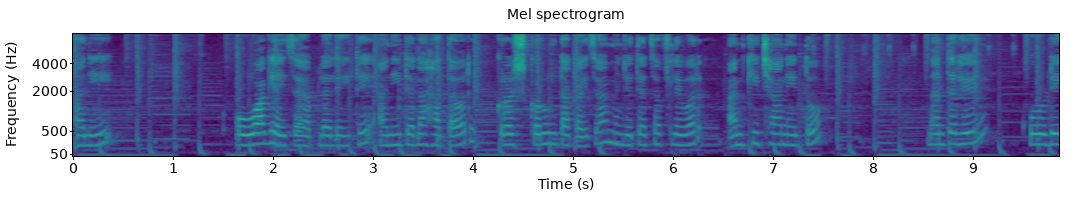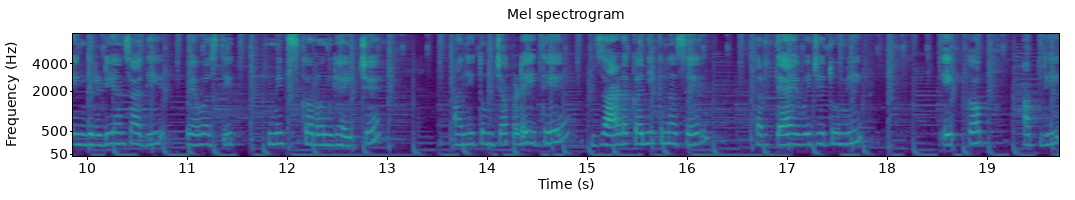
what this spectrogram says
आणि ओवा घ्यायचा आहे आपल्याला इथे आणि त्याला हातावर क्रश करून टाकायचा म्हणजे त्याचा फ्लेवर आणखी छान येतो. नंतर हे कोरडे इंग्रेडियंट्स आधी व्यवस्थित मिक्स करून घ्यायचे. आणि तुमच्याकडे इथे जाड कणिक नसेल तर त्याऐवजी तुम्ही एक कप आपली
